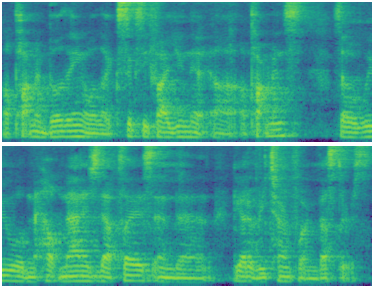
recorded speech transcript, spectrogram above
apartment building or like 65 unit uh, apartments. So we will help manage that place and then get a return for investors.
